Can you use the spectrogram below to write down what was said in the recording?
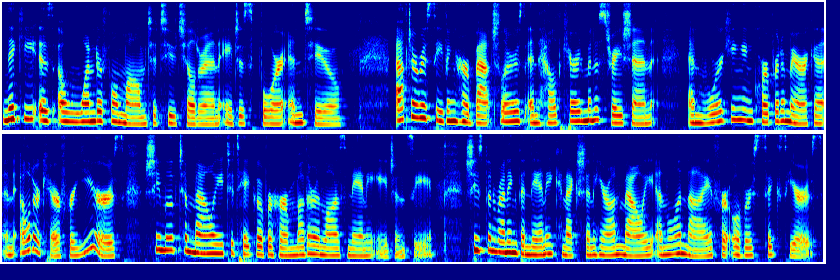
Nikki is a wonderful mom to two children, ages four and two. After receiving her bachelor's in healthcare administration and working in corporate America and elder care for years, she moved to Maui to take over her mother in law's nanny agency. She's been running the Nanny Connection here on Maui and Lanai for over six years.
